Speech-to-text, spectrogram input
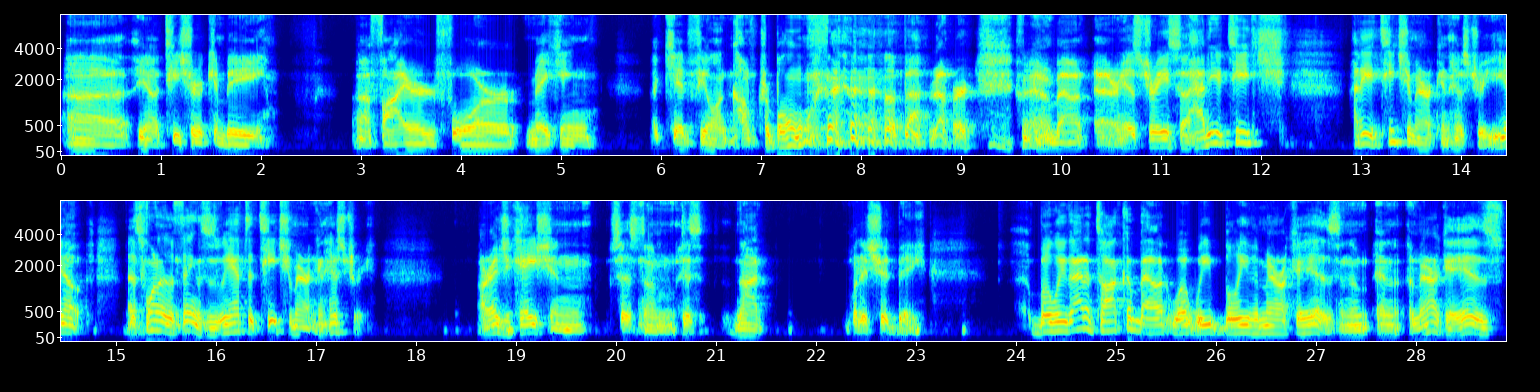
uh, you know, a teacher can be uh, fired for making a kid feel uncomfortable about our about our history. So how do you teach how do you teach American history? You know, that's one of the things is we have to teach American history. Our education system is not what it should be. But we've got to talk about what we believe America is. And, and America is,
